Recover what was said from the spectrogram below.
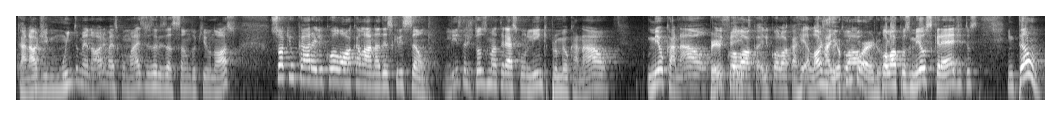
Canal de muito menor, mas com mais visualização do que o nosso. Só que o cara, ele coloca lá na descrição lista de todos os materiais com link pro meu canal, meu canal, ele Perfeito. coloca, ele coloca a loja Aí eu virtual, concordo. coloca os meus créditos. Então,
